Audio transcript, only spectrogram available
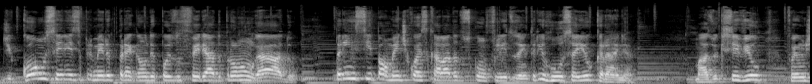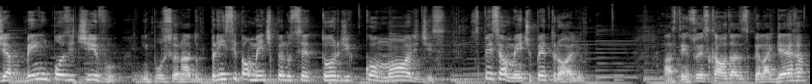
de como seria esse primeiro pregão depois do feriado prolongado, principalmente com a escalada dos conflitos entre Rússia e Ucrânia. Mas o que se viu foi um dia bem positivo, impulsionado principalmente pelo setor de commodities, especialmente o petróleo. As tensões causadas pela guerra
